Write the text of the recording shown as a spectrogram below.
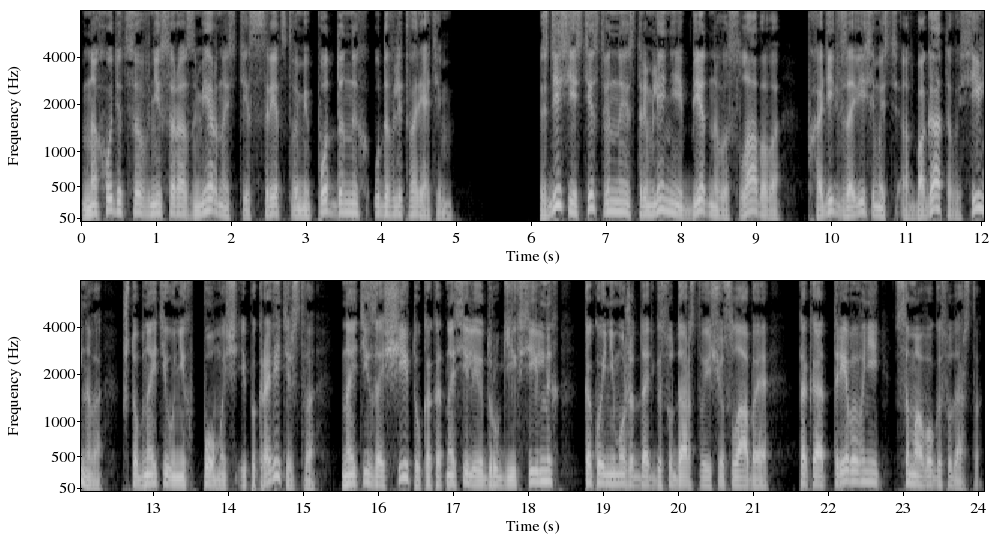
находятся в несоразмерности с средствами подданных удовлетворять им. Здесь естественное стремление бедного, слабого входить в зависимость от богатого, сильного, чтобы найти у них помощь и покровительство, найти защиту, как от насилия других сильных, какой не может дать государство еще слабое, так и от требований самого государства.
